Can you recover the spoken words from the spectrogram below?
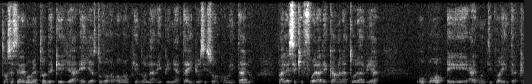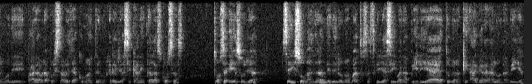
Entonces en el momento de que ya ella estuvo rompiendo la piñata y Joss hizo un comentario parece que fuera de cámara todavía hubo eh, algún tipo de intercambio de palabras, pues sabes ya como entre mujeres ya se calientan las cosas. Entonces eso ya se hizo más grande de lo normal, entonces que ya se iban a pelear, tuvieron que agarrar a Lona Bella.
